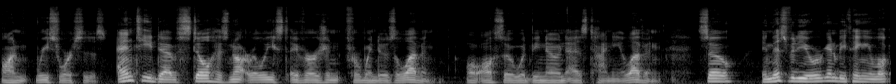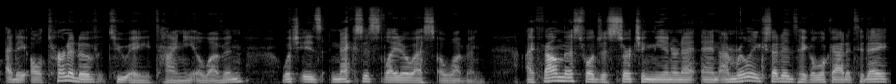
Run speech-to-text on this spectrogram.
on resources. NTDev still has not released a version for Windows 11, or also would be known as Tiny 11. So, in this video, we're going to be taking a look at an alternative to a Tiny 11, which is Nexus LiteOS 11. I found this while just searching the internet, and I'm really excited to take a look at it today.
